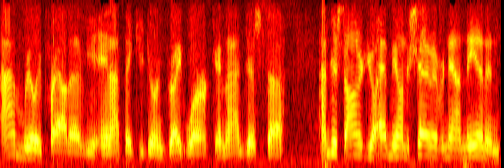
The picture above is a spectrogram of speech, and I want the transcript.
I'm really proud of you, and I think you're doing great work. And I'm just, uh, I'm just honored you'll have me on the show every now and then, and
